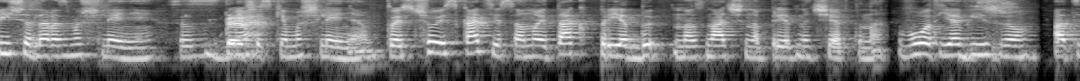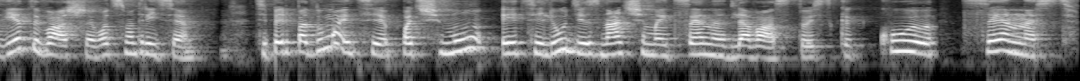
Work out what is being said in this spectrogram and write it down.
пища для размышлений, с эзотерическим да. мышлением. То есть, что искать, если оно и так предназначено, предначертано. Вот, я вижу ответы ваши. Вот смотрите. Теперь подумайте, почему эти люди значимые цены для вас? То есть, какую ценность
